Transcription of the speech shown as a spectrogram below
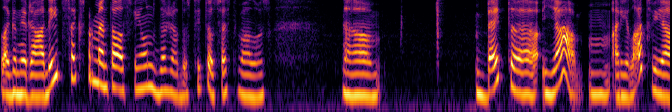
lai gan ir rādītas eksperimentālas filmas dažādos citos festivālos. Um, bet, uh, jā, arī Latvijā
